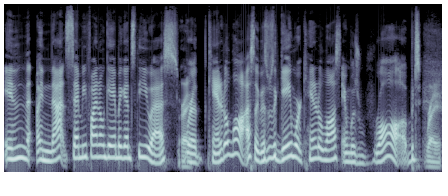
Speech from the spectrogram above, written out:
In in that semifinal game against the U.S. Right. where Canada lost, like this was a game where Canada lost and was robbed Right.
